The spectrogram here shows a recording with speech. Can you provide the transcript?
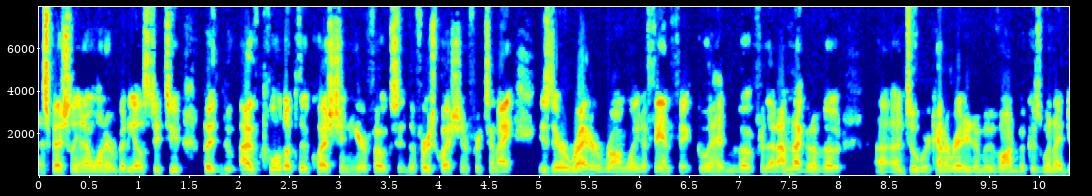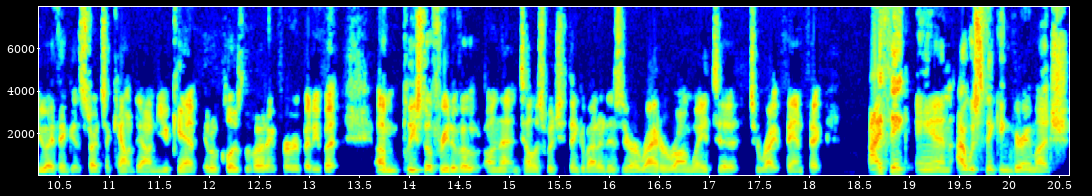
especially, and I want everybody else to too. But I've pulled up the question here, folks. The first question for tonight is there a right or wrong way to fanfic? Go ahead and vote for that. I'm not going to vote uh, until we're kind of ready to move on because when I do, I think it starts a countdown. You can't, it'll close the voting for everybody. But um, please feel free to vote on that and tell us what you think about it. Is there a right or wrong way to, to write fanfic? I think Anne, I was thinking very much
